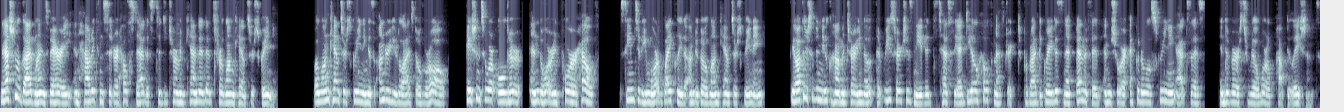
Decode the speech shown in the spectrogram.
National guidelines vary in how to consider health status to determine candidates for lung cancer screening. While lung cancer screening is underutilized overall, patients who are older and or in poorer health seem to be more likely to undergo lung cancer screening. The authors of a new commentary note that research is needed to test the ideal health metric to provide the greatest net benefit and ensure equitable screening access in diverse real-world populations.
